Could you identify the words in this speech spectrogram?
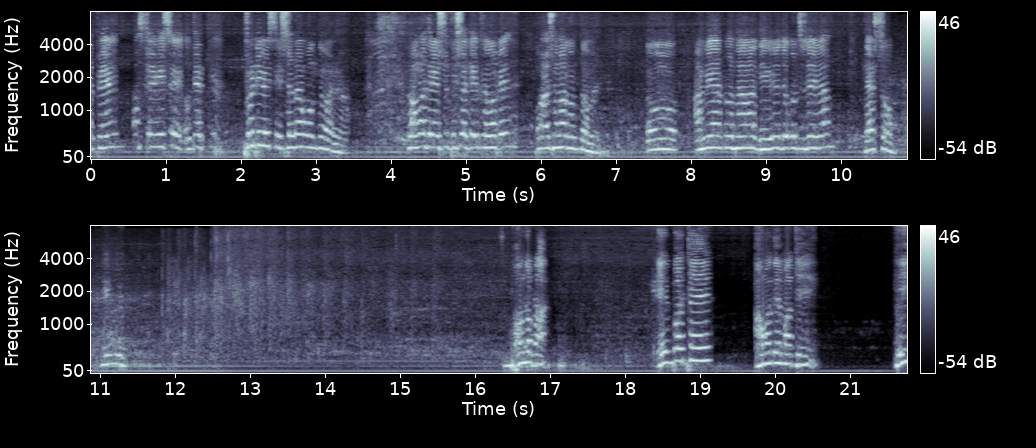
একটা নষ্ট হয়ে গেছে সেটাও বলতে পারে না। তো আমাদের এসব বিষয় দেখতে হবে, পড়াশোনা করতে হবে। তো আমি আর কথা করতে ধন্যবাদ। আমাদের এই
